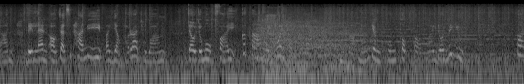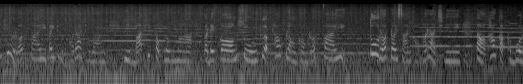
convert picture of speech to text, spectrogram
ตัน ได้แล่นออกจากสถานีไปอยังพระราชวัง เจ้าจมูกไฟก็ตามไปด้วยทันทีหิมะนั้นยังคงตกต่อไปโดยไม่หยุดตอนที่รถไฟไปถึงพระราชวังหิมะที่ตกลงมาก็ได้กองสูงเกือบเท่าปล่องของรถไฟ ตู้รถโดยสารของพระราชินีต่อเข้ากับขบวน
